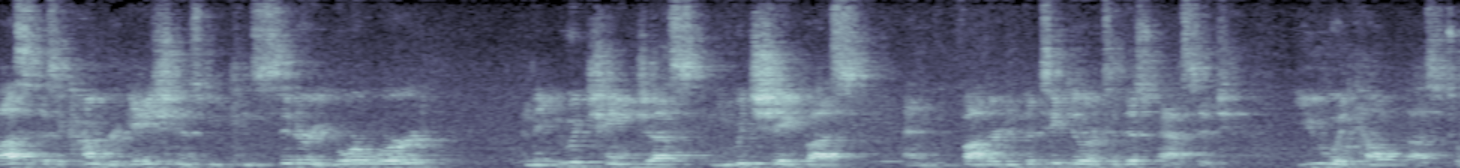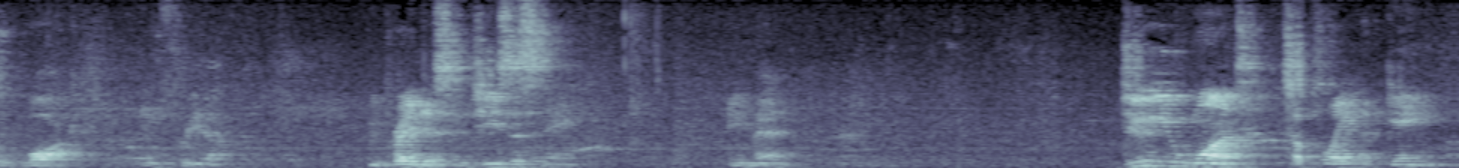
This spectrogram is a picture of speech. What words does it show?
us as a congregation as we consider your word, and that you would change us, you would shape us, and Father, in particular to this passage, you would help us to walk in freedom. We pray this in Jesus' name. Amen. Do you want to play a game?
